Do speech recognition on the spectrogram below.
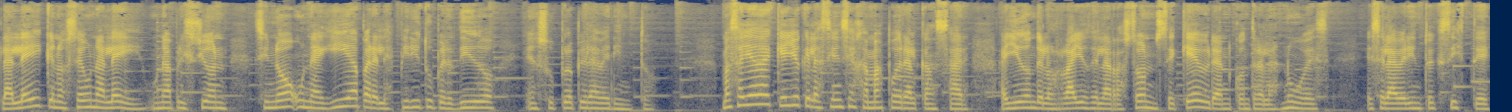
la ley que no sea una ley, una prisión, sino una guía para el espíritu perdido en su propio laberinto. Más allá de aquello que la ciencia jamás podrá alcanzar, allí donde los rayos de la razón se quebran contra las nubes, ese laberinto existe,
